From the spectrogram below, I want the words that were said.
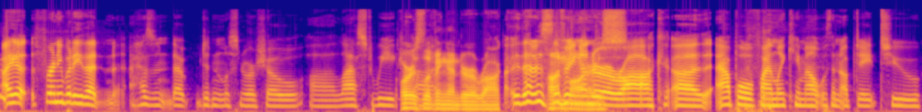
I for anybody that hasn't that didn't listen to our show uh, last week or is uh, living under a rock. that is on living under a rock. Uh, Apple finally came out with an update to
